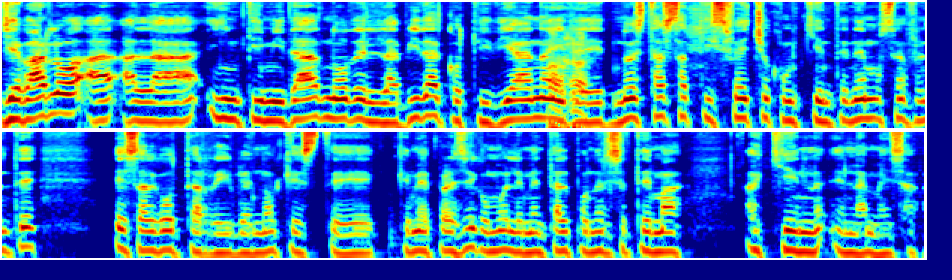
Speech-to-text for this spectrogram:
llevarlo a, a la intimidad ¿no? de la vida cotidiana Ajá. y de no estar satisfecho con quien tenemos enfrente es algo terrible, ¿no? Que, este, que me parece como elemental poner ese tema aquí en, en la mesa.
